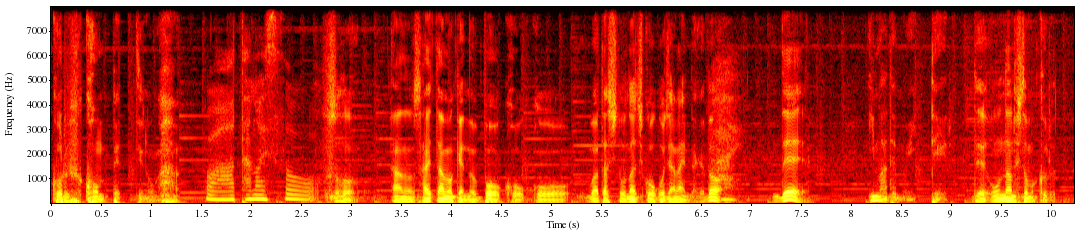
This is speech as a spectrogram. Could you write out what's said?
ゴルフコンペっていうのがわあ楽しそう。そう。あの埼玉県の某高校私と同じ高校じゃないんだけど、はい、で今でも行っている。で女の人も来る。あ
